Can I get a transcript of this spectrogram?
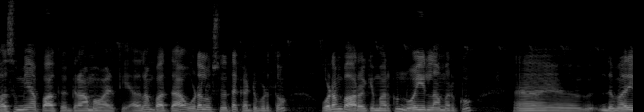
பசுமையாக பார்க்க கிராம வாழ்க்கை. அதெல்லாம் பார்த்தா உடல் உஷ்ணத்தை கட்டுப்படுத்தும் உடம்பு ஆரோக்கியமாக இருக்கும் நோய் இல்லாமல் இருக்கும். இந்த மாதிரி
